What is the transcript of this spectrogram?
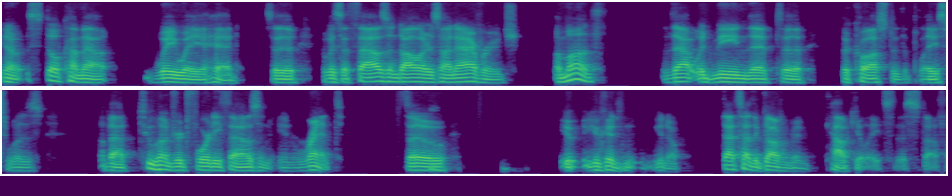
you know, still come out way, way ahead. So it was a thousand dollars on average a month. That would mean that uh, the cost of the place was about 240,000 in rent. So hmm. you, you could, you know, that's how the government calculates this stuff.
